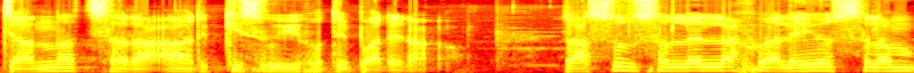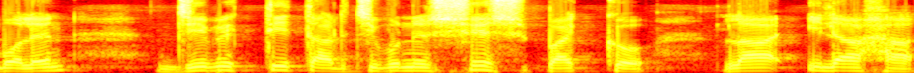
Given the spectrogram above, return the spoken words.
জান্নাত ছাড়া আর কিছুই হতে পারে না। রাসুল সাল্লাল্লাহু আলহিহাস্লাম বলেন, যে ব্যক্তি তার জীবনের শেষ বাক্য লা ইলাহা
